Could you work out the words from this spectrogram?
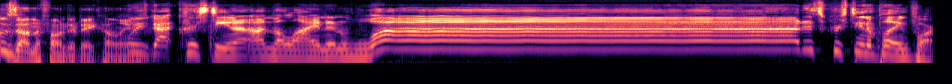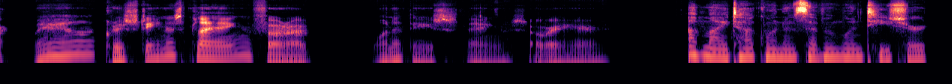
Who's on the phone today, Colleen? We've got Christina on the line. And what is Christina playing for? well, Christina's playing for a, one of these things over here. A My Talk 1071 t shirt.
